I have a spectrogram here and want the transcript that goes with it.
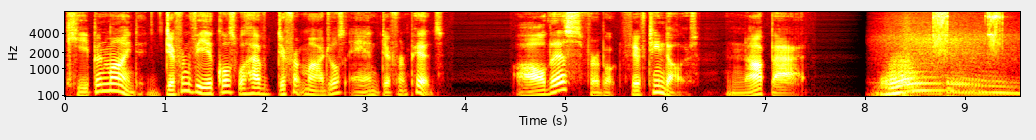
keep in mind, different vehicles will have different modules and different PIDs. All this for about $15. Not bad. Música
